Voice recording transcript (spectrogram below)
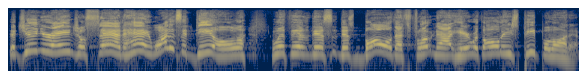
The junior angel said, Hey, what is the deal with this, this, this ball that's floating out here with all these people on it?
